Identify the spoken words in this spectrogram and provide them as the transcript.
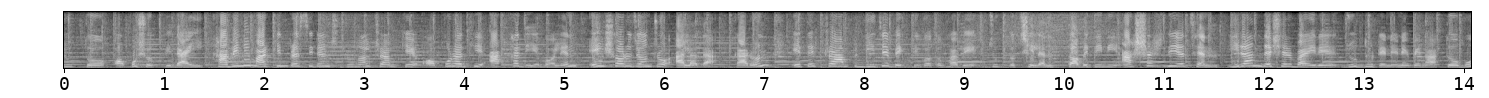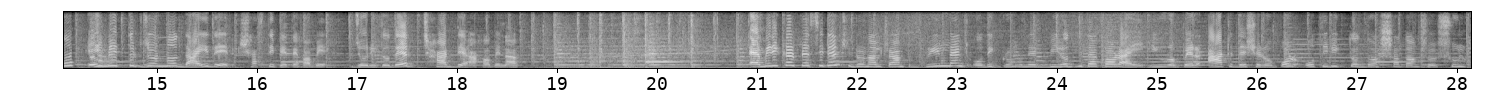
যুক্ত অপশক্তি দায়ী। খামেনি মার্কিন প্রেসিডেন্ট ডোনাল্ড ট্রাম্পকে অপরাধী আখ্যা দিয়ে বলেন, এই ষড়যন্ত্র আলাদা, কারণ এতে ট্রাম্প নিজে ব্যক্তিগতভাবে যুক্ত ছিলেন। তবে তিনি আশ্বাস দিয়েছেন, ইরান দেশের বাইরে যুদ্ধ টেনে নেবে না। তবু এই মৃত্যুর জন্য দায়ীদের শাস্তি পেতে হবে। জড়িতদের ছাড় দেওয়া হবে না। আমেরিকার প্রেসিডেন্ট ডোনাল্ড ট্রাম্প গ্রিনল্যান্ড অধিগ্রহণের বিরোধিতা করায় ইউরোপের আট দেশের ওপর অতিরিক্ত দশ শতাংশ শুল্ক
